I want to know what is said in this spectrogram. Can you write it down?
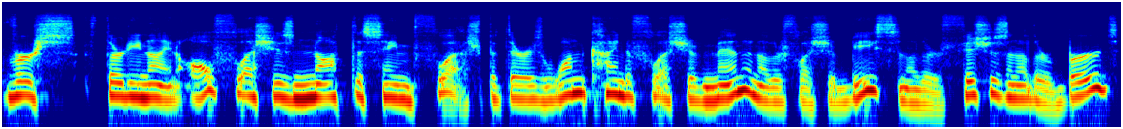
Verse 39 all flesh is not the same flesh but there is one kind of flesh of men another flesh of beasts another of fishes and other of birds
